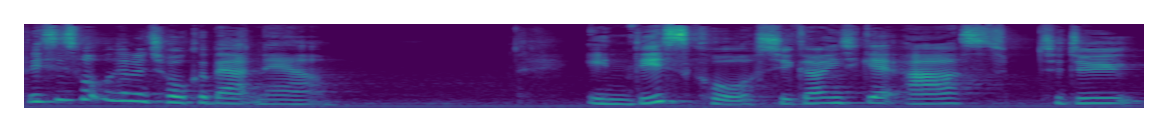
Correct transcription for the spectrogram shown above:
This is what we're going to talk about now. In this course, you're going to get asked to do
